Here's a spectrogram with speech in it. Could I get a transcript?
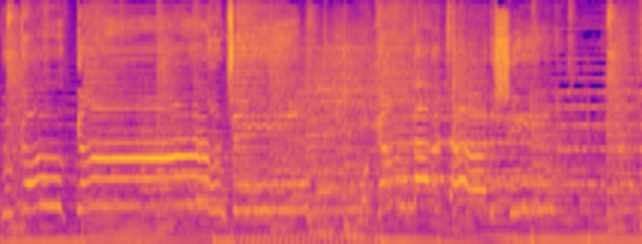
不够干净我看到了他的心演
